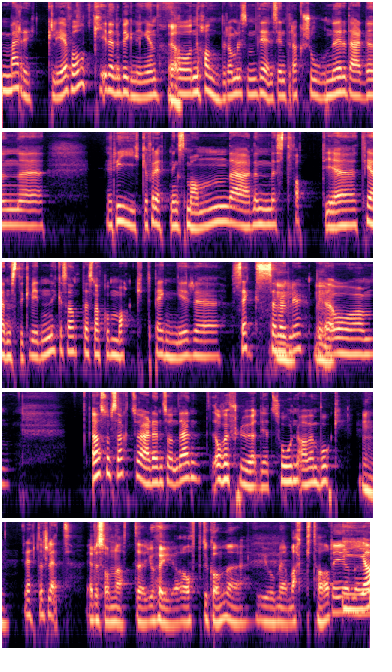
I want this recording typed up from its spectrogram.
merkelige folk i denne bygningen. Ja. Og den handler om liksom deres interaksjoner. Det er den eh, rike forretningsmannen, det er den mest fattige tjenestekvinnen. ikke sant? Det er snakk om makt, penger, eh, sex, selvfølgelig. Og ja, som sagt, så er det en sånn, det er en overflødighetshorn av en bok, Mm. rett og slett. Er det sånn at eh, jo høyere opp du kommer, jo mer makt har de? Eller Ja.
